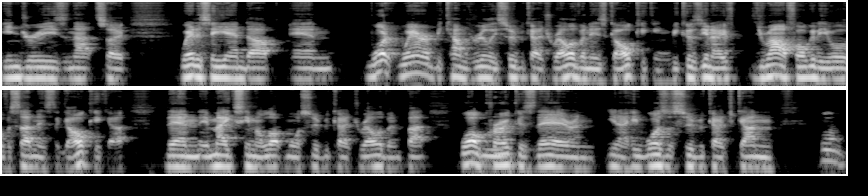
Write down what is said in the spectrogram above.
injuries and that. So where does he end up? And what where it becomes really super coach relevant is goal kicking because you know if Jamal Fogarty all of a sudden is the goal kicker, then it makes him a lot more super coach relevant. But while mm. Croker's there and you know he was a super coach gun, well,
